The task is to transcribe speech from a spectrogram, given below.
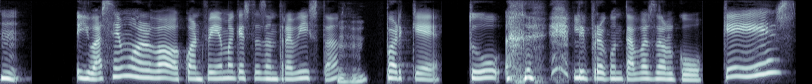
Hm. I va ser molt bo quan fèiem aquestes entrevistes Mm -hmm. perquè tu li preguntaves a algú què és,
